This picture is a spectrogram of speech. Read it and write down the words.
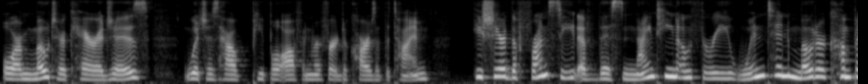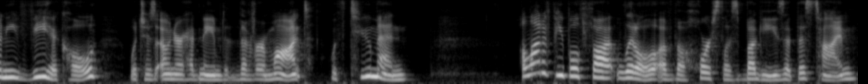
or motor carriages, which is how people often referred to cars at the time. He shared the front seat of this 1903 Winton Motor Company vehicle, which his owner had named the Vermont, with two men. A lot of people thought little of the horseless buggies at this time.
